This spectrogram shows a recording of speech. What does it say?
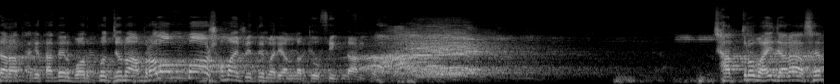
তারা থাকে, তাদের বরকত যেন আমরা লম্বা সময় পেতে পারি, আল্লাহ তৌফিক দান ছাত্র ভাই যারা আছেন,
